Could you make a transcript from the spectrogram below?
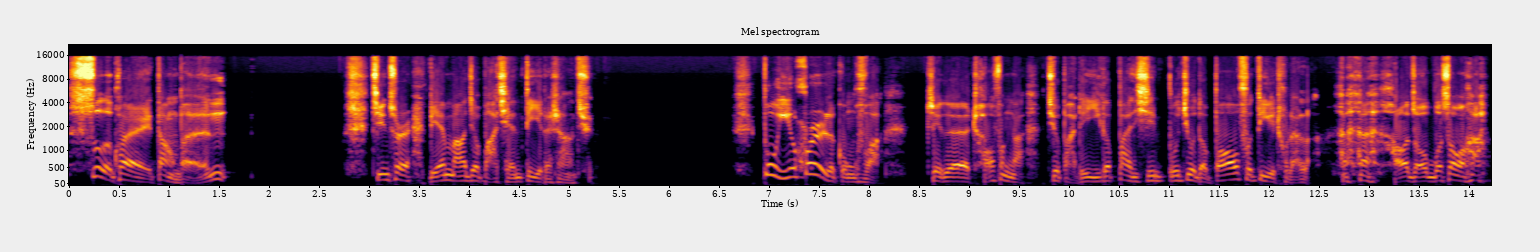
四块当本，金翠连忙就把钱递了上去。不一会儿的功夫啊，这个朝凤啊就把这一个半新不旧的包袱递出来了。哈哈，好走不送哈。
